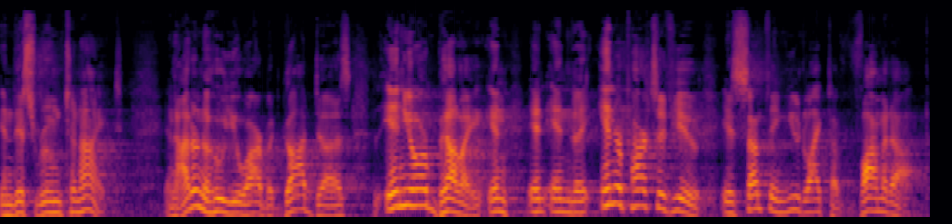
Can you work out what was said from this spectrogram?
in this room tonight. And I don't know who you are, but God does. In your belly, in, in, in the inner parts of you, is something you'd like to vomit up.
